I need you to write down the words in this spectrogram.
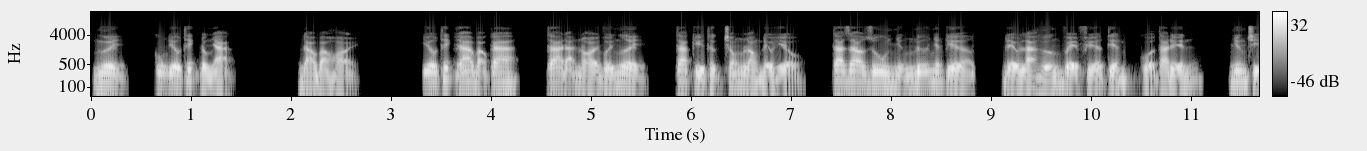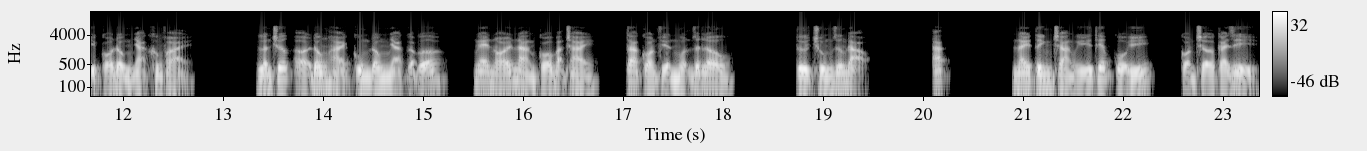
Ngươi, cũng yêu thích đồng nhạc. Đào bảo hỏi. Yêu thích ra bảo ca, ta đã nói với ngươi, ta kỳ thực trong lòng đều hiểu, ta giao du những nữ nhân kia, đều là hướng về phía tiền của ta đến, nhưng chỉ có đồng nhạc không phải. Lần trước ở Đông Hải cùng đồng nhạc gặp gỡ, nghe nói nàng có bạn trai, ta còn phiền muộn rất lâu. Từ trùng dương đạo. Ác. Nay tình trạng ý thiếp cố ý, còn chờ cái gì?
